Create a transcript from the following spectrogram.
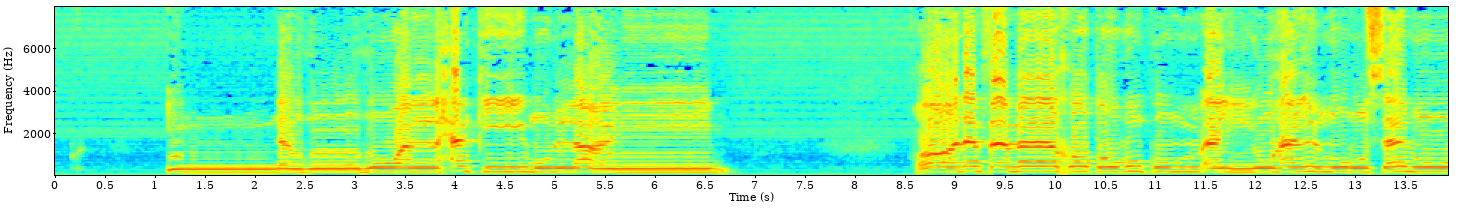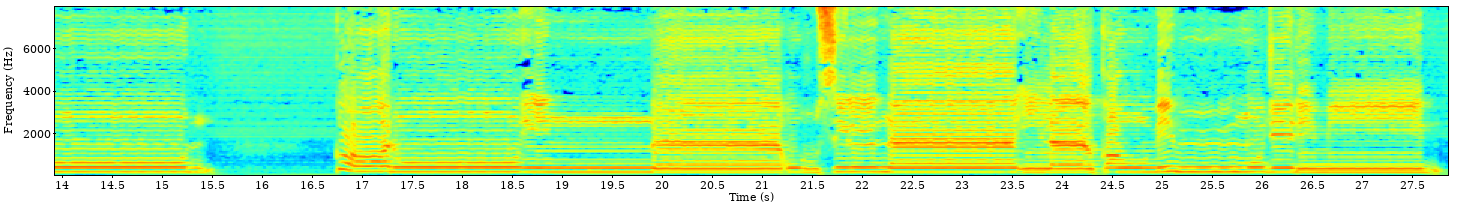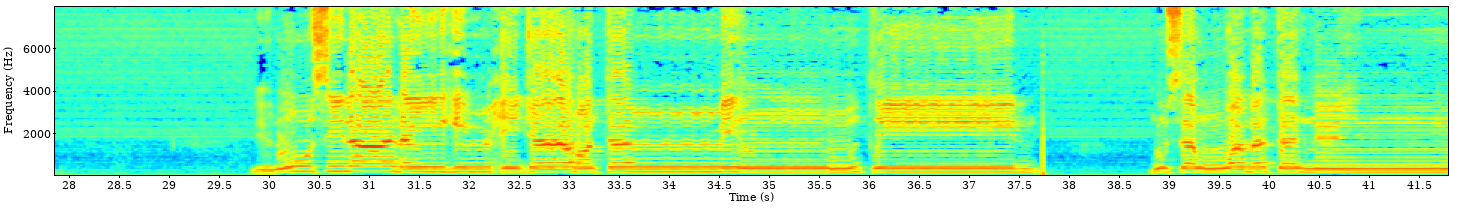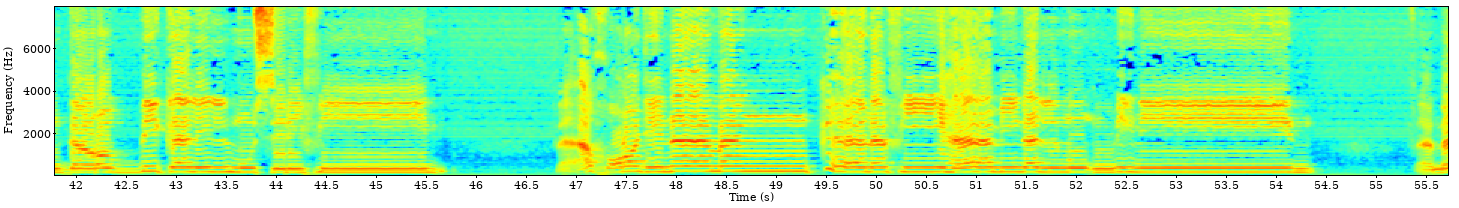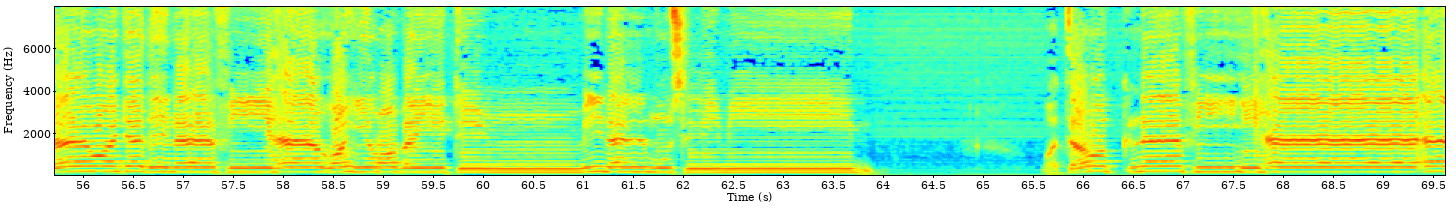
إنه هو الحكيم العليم. قال فما خطبكم أيها المرسلون؟ قالوا إنا أرسلنا إلى قوم يرسل عليهم حجارة من طين مسومة عند ربك للمسرفين. فأخرجنا من كان فيها من المؤمنين. فما وجدنا فيها غير بيت من المسلمين وتركنا فيها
